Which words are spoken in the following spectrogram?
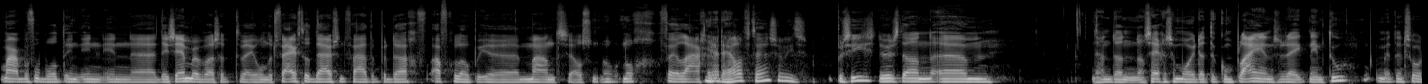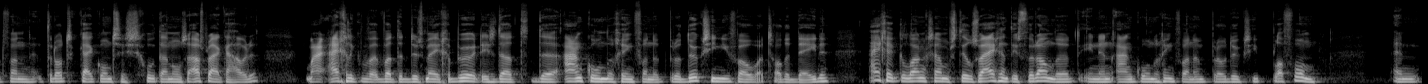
Maar bijvoorbeeld in, in, in uh, december was het 250.000 vaten per dag. Afgelopen uh, maand zelfs nog, nog veel lager. Ja, de helft hè, zoiets. Precies, dus dan, um, dan, dan, dan zeggen ze mooi dat de compliance rate neemt toe. Met een soort van trots, kijk ons is goed aan onze afspraken houden. Maar eigenlijk wat er dus mee gebeurt is dat de aankondiging van het productieniveau wat ze altijd deden... eigenlijk langzaam stilzwijgend is veranderd in een aankondiging van een productieplafond. En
